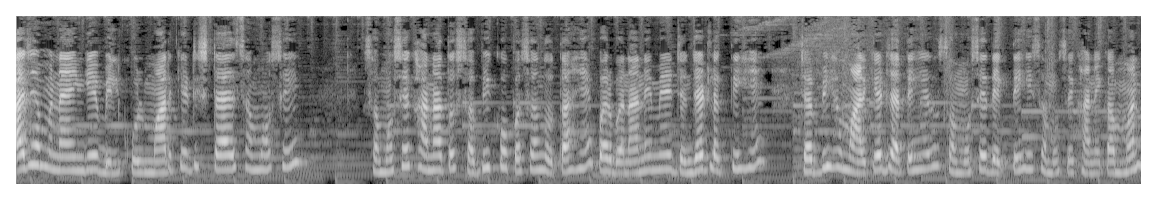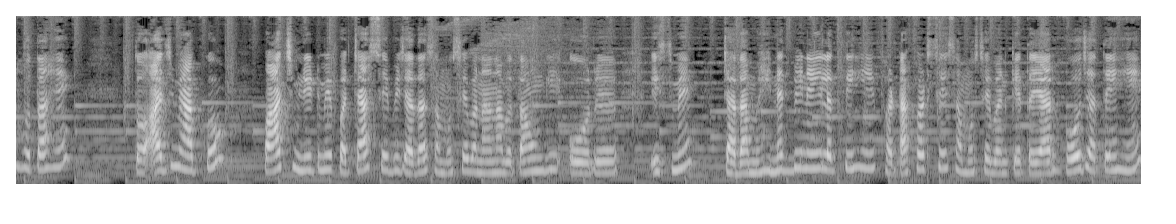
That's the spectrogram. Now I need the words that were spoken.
आज हम बनाएँगे बिल्कुल मार्केट स्टाइल समोसे। समोसे खाना तो सभी को पसंद होता है, पर बनाने में झंझट लगती है। जब भी हम मार्केट जाते हैं तो समोसे देखते ही समोसे खाने का मन होता है। तो आज मैं आपको पाँच मिनट में पचास से भी ज़्यादा समोसे बनाना बताऊँगी, और इसमें ज़्यादा मेहनत भी नहीं लगती है। फटाफट से समोसे बन के तैयार हो जाते हैं।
